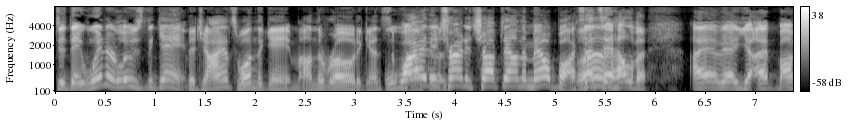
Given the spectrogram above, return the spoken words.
did they win or lose the game? the Giants won the game on the road against the why are they trying to chop down the mailbox? That's a hell of a. I, yeah, I, I'm going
